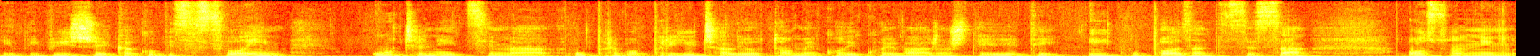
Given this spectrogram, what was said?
ili više kako bi se svojim učenicima upravo pričali o tome koliko je važno štedjeti i upoznati se sa osnovnim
